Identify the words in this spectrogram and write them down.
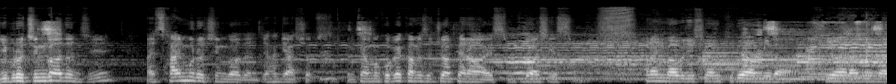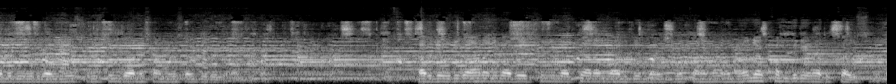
입으로 증거하든지 아니, 삶으로 증거하든지 하게 하시옵소서. 그렇게 한번 고백하면서 주 앞에 나가겠습니다. 기도하시겠습니다. 하나님 아버지 시간 기도합니다. 주여 하나님 아버지 우리가 예수를 증거하는 삶으로 살기를 원합니다. 아버지 우리가 하나님 아버지 주님 앞에 하나님 아버지 말씀 못하는 연약함들이 가득 차 있습니다.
